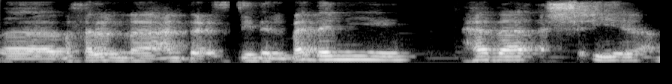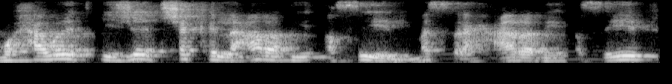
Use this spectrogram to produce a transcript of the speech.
آه، مثلا عند عز الدين المدني. هذا محاولة إيجاد شكل عربي أصيل مسرح عربي أصيل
